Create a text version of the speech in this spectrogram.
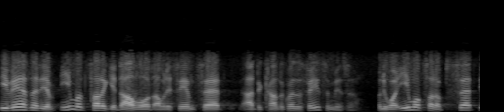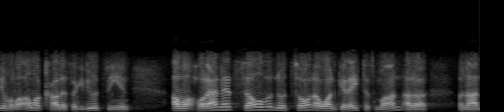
ich weiß nicht, ich hab zat ik daar aber die same Zeit had de consequences facen müssen. Und ich war iemand zat upset über der andere Kalle, so geduld ziehen, aber hat er nicht selber nur gesagt, er war ein gerechtes Mann, oder, und hat,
